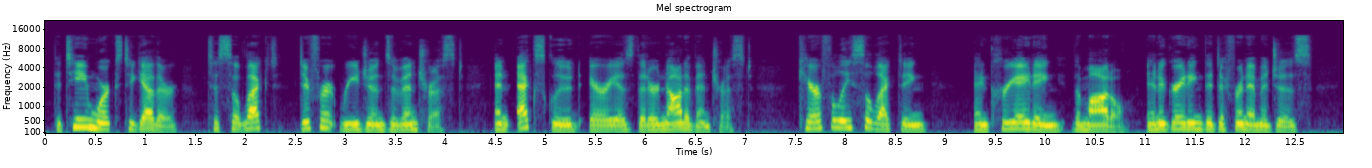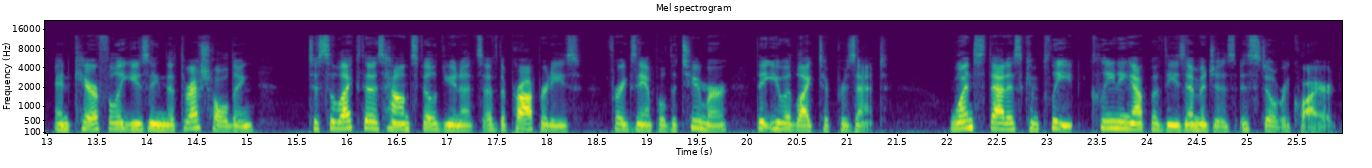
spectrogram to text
The team works together to select different regions of interest and exclude areas that are not of interest, carefully selecting and creating the model, integrating the different images, and carefully using the thresholding to select those Hounsfield units of the properties, for example, the tumor, that you would like to present. Once that is complete, cleaning up of these images is still required.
